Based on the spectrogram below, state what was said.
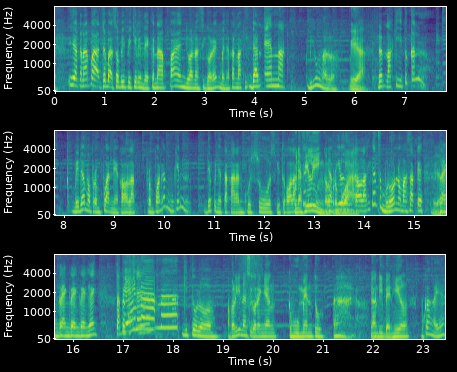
iya kenapa? Coba Sobi pikirin deh. Kenapa yang jual nasi goreng banyak kan laki dan enak. Bingung nggak lo? Iya. Dan laki itu kan beda sama perempuan ya. Kalau lak- perempuan kan mungkin dia punya takaran khusus gitu. Kalau laki Punya kan feeling kalau punya feeling. perempuan. Kalau laki kan sembrono masaknya Iya. reng reng reng reng reng. Tapi enak. enak gitu loh. Apalagi nasi goreng yang kebumen tuh, Aduh, yang di Ben Hill. buka nggak ya?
